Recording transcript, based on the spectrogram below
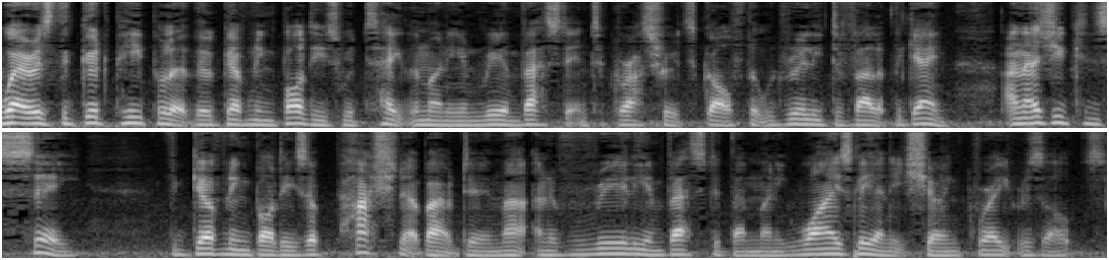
Whereas the good people at the governing bodies would take the money and reinvest it into grassroots golf that would really develop the game. And as you can see, the governing bodies are passionate about doing that and have really invested their money wisely and it's showing great results.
